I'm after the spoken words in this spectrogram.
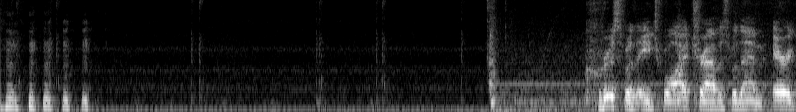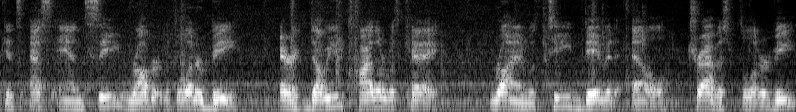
Chris with HY, Travis with M, Eric gets S and C, Robert with the letter B, Eric W, Tyler with K, Ryan with T, David L, Travis with the letter V,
